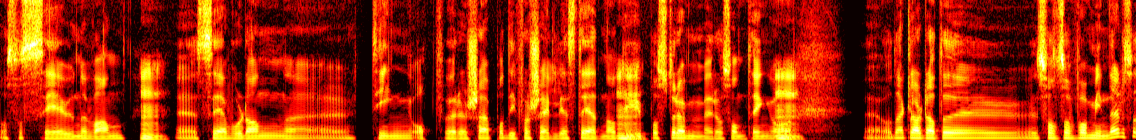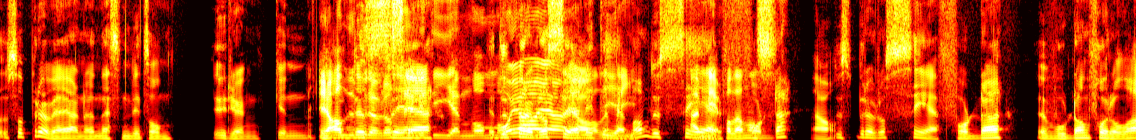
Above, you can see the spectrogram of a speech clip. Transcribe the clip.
også se under vann. Mm. eh, Se hvordan ting oppfører seg på de forskjellige stedene av Mm. dyp og strømmer og sånne ting. Og, Mm. og det er klart at sånn som for min del, så, så prøver jeg gjerne nesten litt sånn røntgen Ja, du prøver å se litt igjennom Du prøver ja, å se ja, litt igjennom. Du er ser den, for deg. Du prøver å se for deg hvordan forholda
